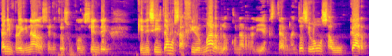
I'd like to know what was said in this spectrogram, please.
tan impregnados en nuestro subconsciente que necesitamos afirmarlos con la realidad externa. Entonces vamos a buscar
